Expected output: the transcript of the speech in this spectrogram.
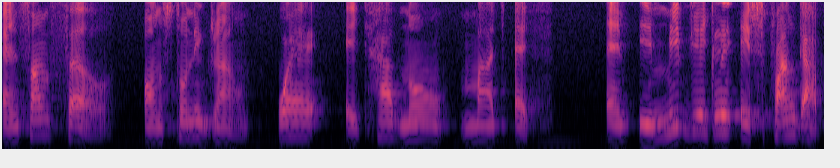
And some fell on stony ground, where it had no much earth. And immediately it sprang up,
